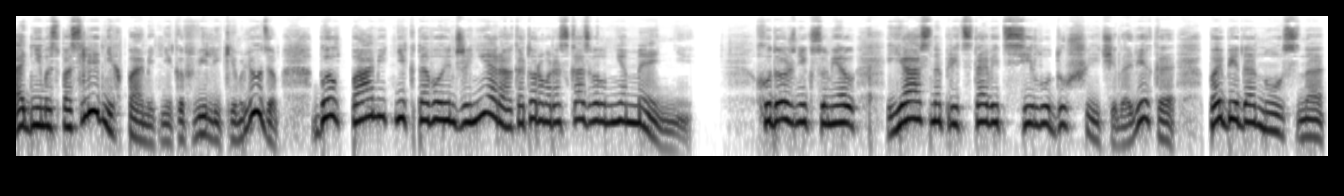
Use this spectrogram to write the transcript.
Одним из последних памятников великим людям был памятник того инженера, о котором рассказывал мне Менни. Художник сумел ясно представить силу души человека, победоносно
